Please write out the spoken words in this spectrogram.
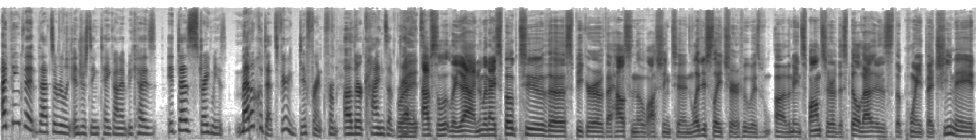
I think that that's a really interesting take on it because it does strike me as medical debt's very different from other kinds of debt. Right. debts. Absolutely, yeah. And when I spoke to the Speaker of the House in the Washington Legislature, who is uh, the main sponsor of this bill, that is the point that she made.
